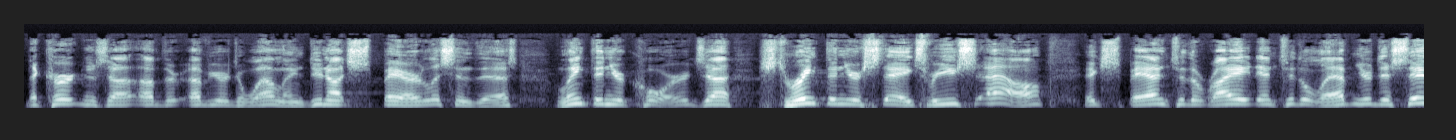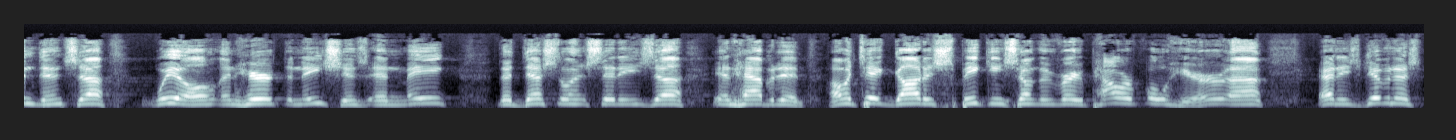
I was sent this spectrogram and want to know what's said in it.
the curtains uh, of, the, of your dwelling. Do not spare. Listen to this. Lengthen your cords. Uh, strengthen your stakes, for you shall expand to the right and to the left. Your descendants uh, will inherit the nations and make the desolate cities uh, inhabited. I want to you, God is speaking something very powerful here. Uh, and he's given us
